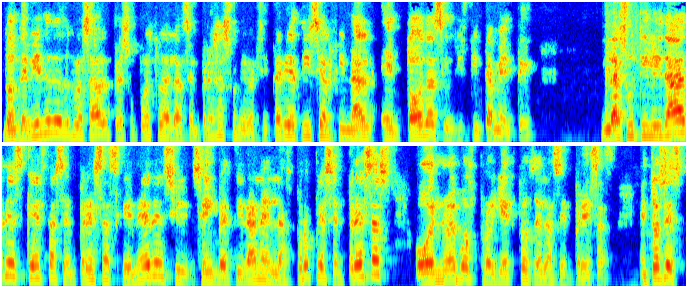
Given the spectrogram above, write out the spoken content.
Donde viene desglosado el presupuesto de las empresas universitarias, dice al final, en todas indistintamente, las utilidades que estas empresas generen se invertirán en las propias empresas o en nuevos proyectos de las empresas. Entonces,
